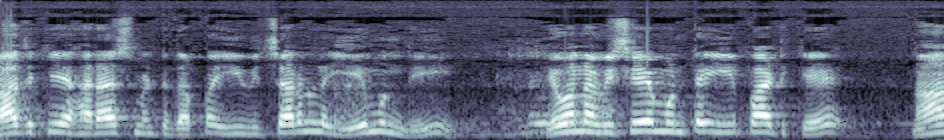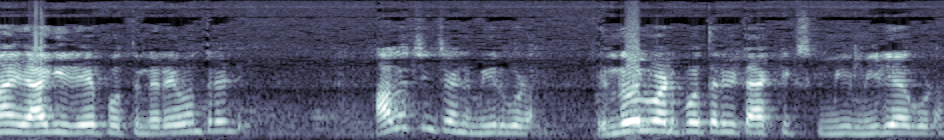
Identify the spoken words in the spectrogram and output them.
రాజకీయ హరాస్మెంట్ తప్ప ఈ విచారణలో ఏముంది? ఏమన్నా విషయం ఉంటే ఈ పాటికే నానా యాగి చేయబోతుండే రేవంత్ రెడ్డి. ఆలోచించండి మీరు కూడా. ఎన్ని రోజులు పడిపోతారు ఈ టాక్టిక్స్ మీ మీడియా కూడా.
